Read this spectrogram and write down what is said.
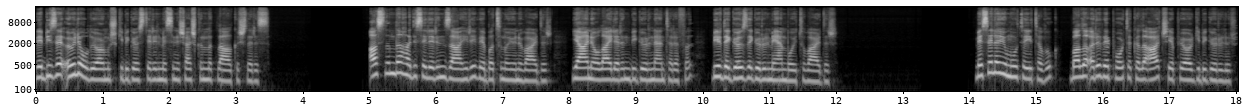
ve bize öyle oluyormuş gibi gösterilmesini şaşkınlıkla alkışlarız. Aslında hadiselerin zahiri ve batın yönü vardır, yani olayların bir görünen tarafı, bir de gözle görülmeyen boyutu vardır. Mesela yumurtayı tavuk, balı arı ve portakalı ağaç yapıyor gibi görülür.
